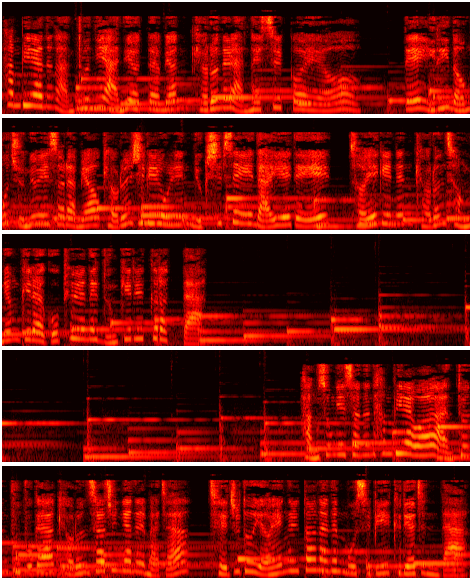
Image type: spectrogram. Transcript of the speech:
한비아는 안톤이 아니었다면 결혼을 안 했을 거예요. 내 일이 너무 중요해서라며 결혼식을 올린 60세의 나이에 대해 저에게는 결혼 정년기라고 표현해 눈길을 끌었다. 방송에서는 한비아와 안톤 부부가 결혼 4주년을 맞아 제주도 여행을 떠나는 모습이 그려진다.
